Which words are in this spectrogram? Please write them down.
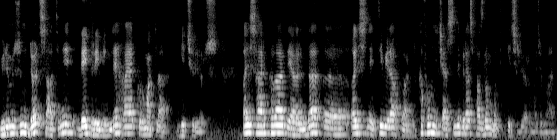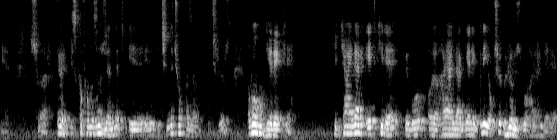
günümüzün 4 saatini daydreaming ile hayal kurmakla geçiriyoruz. Alice Harikalar Diyarı'nda Alice'in ettiği bir laf vardır. Kafamın içerisinde biraz fazla mı vakit geçiriyorum acaba diye sorar. Evet biz kafamızın üzerinde e, içinde çok fazla vakit geçiriyoruz. Ama bu gerekli. Hikayeler etkili ve bu e, hayaller gerekli yoksa ölürüz bu hayallere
